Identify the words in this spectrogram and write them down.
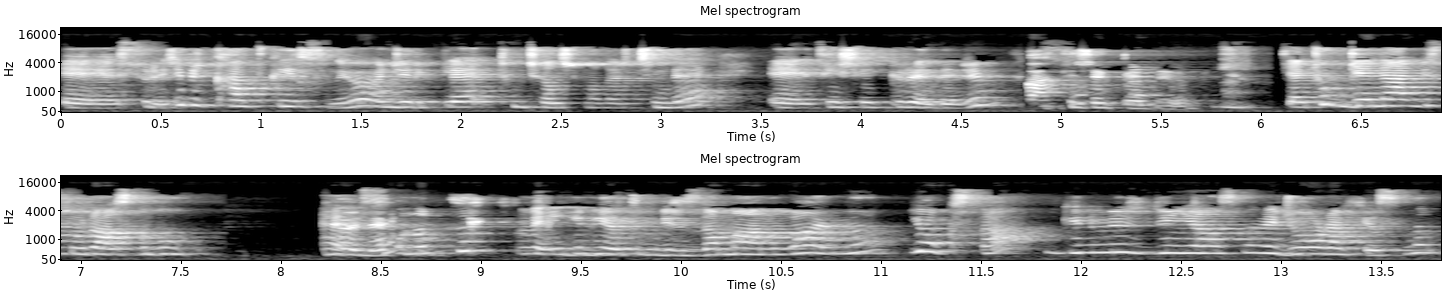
e, sürece bir katkıyı sunuyor. Öncelikle tüm çalışmalar için de e, teşekkür ederim. Ben teşekkür ederim. Yani çok genel bir soru aslında bu Öyle. Sanatın ve edebiyatın bir zamanı var mı? Yoksa günümüz dünyasının ve coğrafyasının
